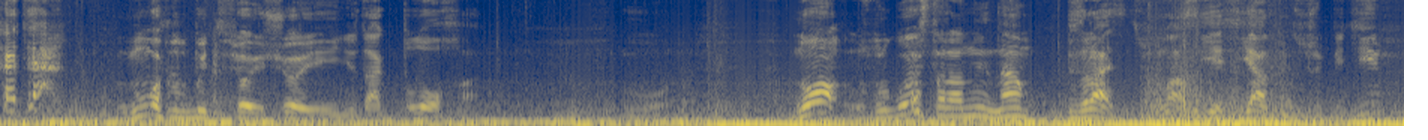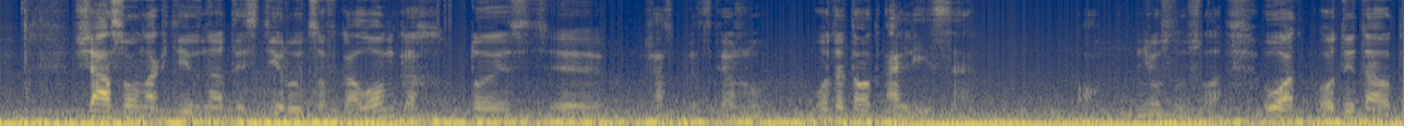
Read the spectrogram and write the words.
Хотя, может быть, все еще и не так плохо. Вот. Но, с другой стороны, нам без разницы. У нас есть Яндекс GPT. Сейчас он активно тестируется в колонках. То есть, э, сейчас предскажу. Вот это вот Алиса. О, не услышала. Вот, вот это вот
